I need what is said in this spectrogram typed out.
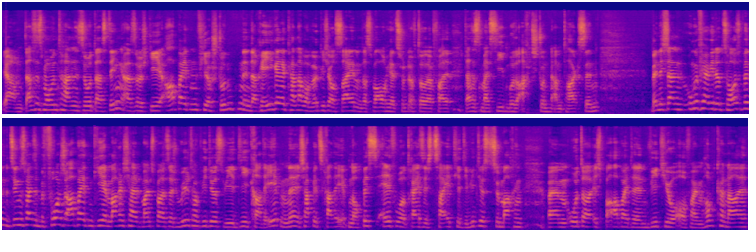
Ja, das ist momentan so das Ding. Also ich gehe arbeiten vier Stunden in der Regel, kann aber wirklich auch sein, und das war auch jetzt schon öfter der Fall, dass es mal sieben oder acht Stunden am Tag sind. Wenn ich dann ungefähr wieder zu Hause bin, beziehungsweise bevor ich arbeiten gehe, mache ich halt manchmal solche Real Talk Videos wie die gerade eben. Ne? Ich habe jetzt gerade eben noch bis 11.30 Uhr Zeit, hier die Videos zu machen. Ähm, oder ich bearbeite ein Video auf meinem Hauptkanal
